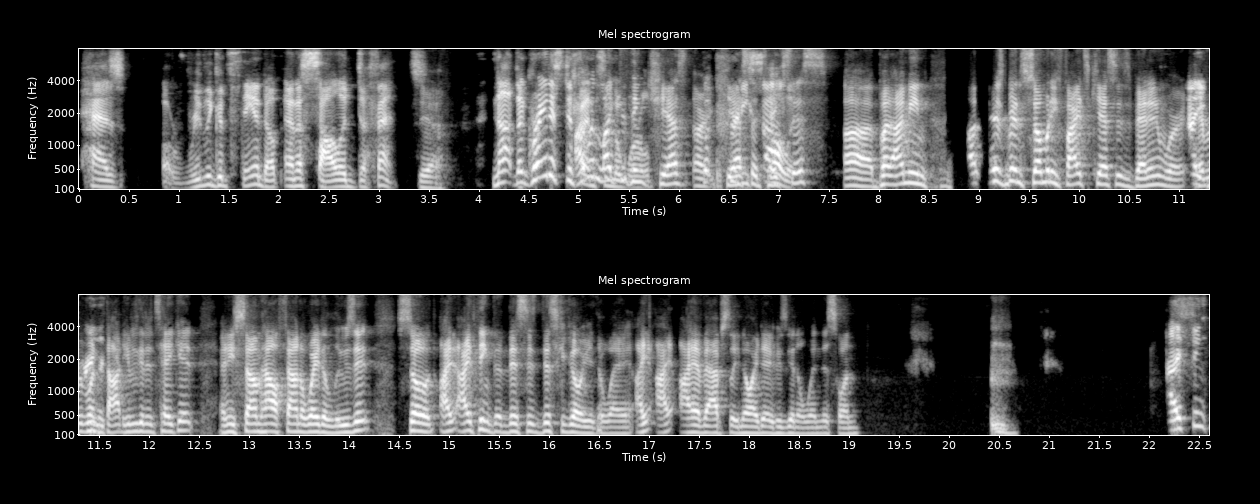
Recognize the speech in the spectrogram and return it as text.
has a really good stand up and a solid defense. Yeah. Not the greatest defense I would like to the think world. Chiesa, Chiesa takes solid. this. Uh, but I mean, uh, there's been so many fights Chiesa's been in where I everyone thought he was going to take it, and he somehow found a way to lose it. So I, I think that this is this could go either way. I I, I have absolutely no idea who's going to win this one. I think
